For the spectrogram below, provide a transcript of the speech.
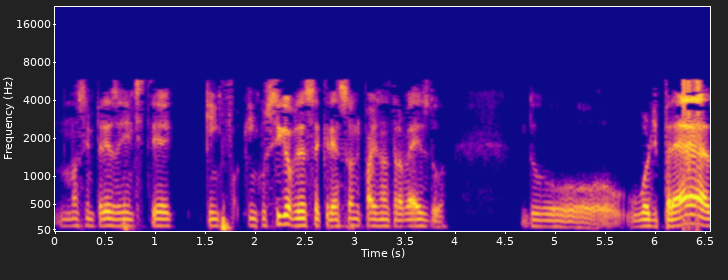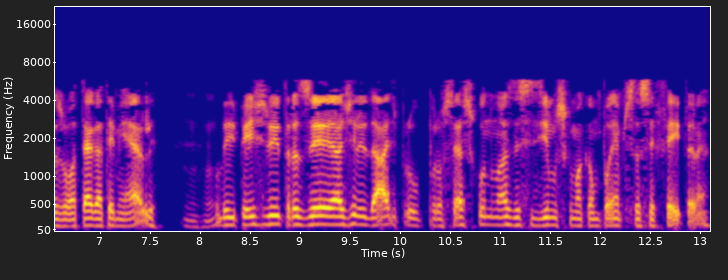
nossa empresa a gente ter quem, quem consiga fazer essa criação de páginas através do, do WordPress ou até HTML, uhum. o Page veio trazer agilidade para o processo quando nós decidimos que uma campanha precisa ser feita, né?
